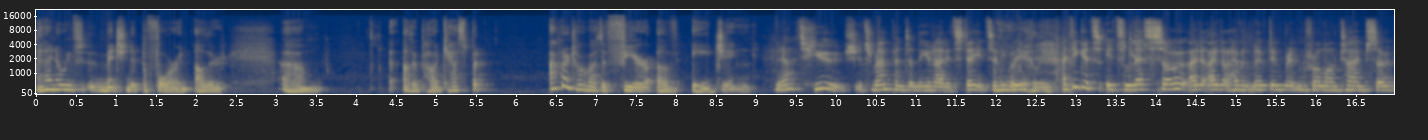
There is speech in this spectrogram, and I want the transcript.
and I know we've mentioned it before in other um, other podcasts, but I want to talk about the fear of aging. Yeah, it's huge. It's rampant in the United States. Anyway, Really? I think it's it's less so. I, I don't, haven't lived in Britain for a long time, so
